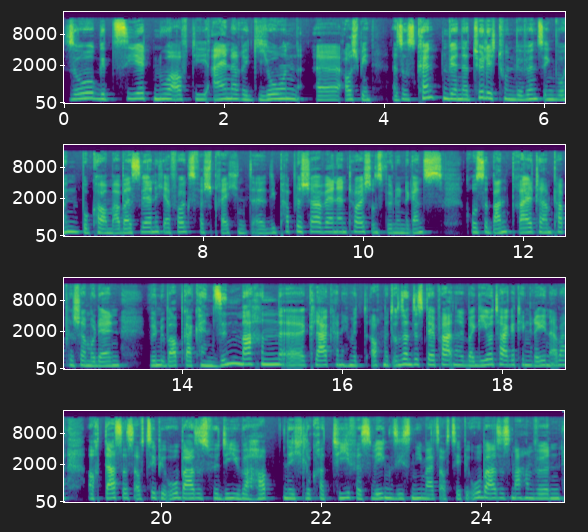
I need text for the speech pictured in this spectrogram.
so gezielt nur auf die eine Region äh, ausspielen. Also das könnten wir natürlich tun, wir würden es irgendwo hinbekommen, aber es wäre nicht erfolgsversprechend. Äh, die Publisher wären enttäuscht, uns würde eine ganz große Bandbreite an Publisher-Modellen würden überhaupt gar keinen Sinn machen. Äh, klar kann ich mit, auch mit unseren Displaypartnern über Geotargeting reden, aber auch das ist auf CPO-Basis für die überhaupt nicht lukrativ, weswegen sie es niemals auf CPO-Basis machen würden.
